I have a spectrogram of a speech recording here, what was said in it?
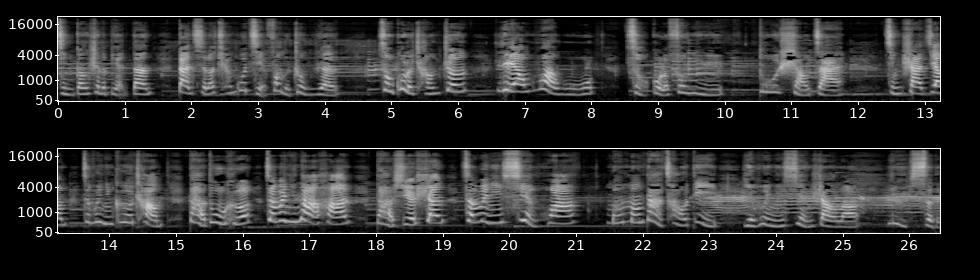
井冈山的扁担担起了全国解放的重任，走过了长征两万五，走过了风雨多少载。金沙江在为您歌唱，大渡河在为您呐喊，大雪山在为您献花，茫茫大草地也为您献上了绿色的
